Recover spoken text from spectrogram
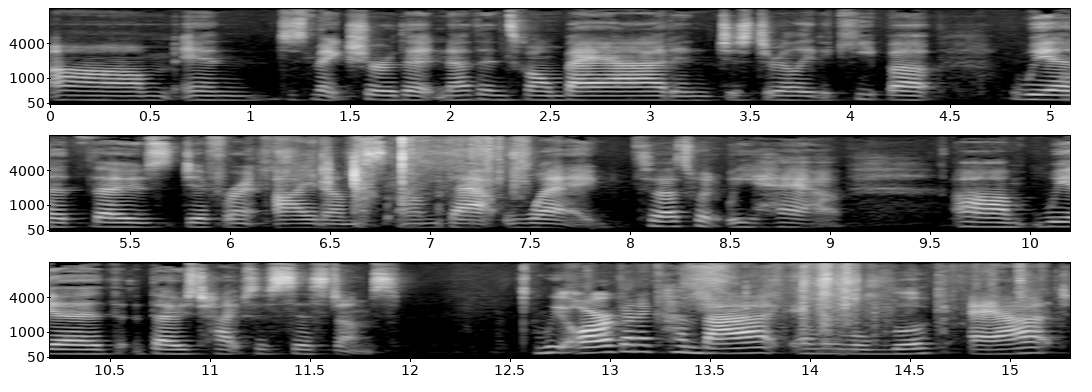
um, and just make sure that nothing's gone bad and just really to keep up with those different items um, that way. So that's what we have um, with those types of systems we are going to come back and we will look at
